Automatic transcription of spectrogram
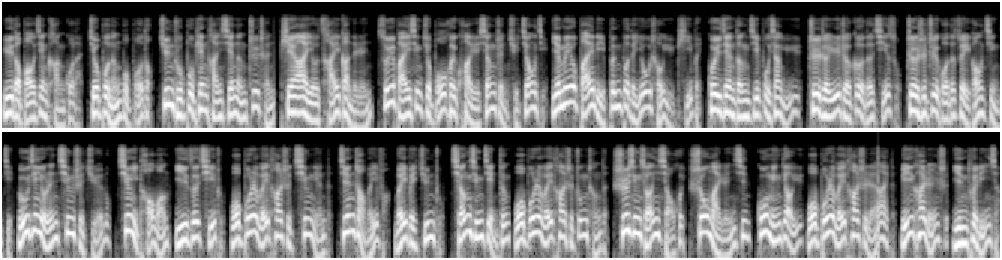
遇到宝剑砍过来，就不能不搏斗。君主不偏袒贤能之臣，偏爱有才干的人，所以百姓就不会跨越乡镇去交界，也没有百里奔波的忧愁与疲惫。贵贱等级不相逾越，智者愚者各得其所，这是治国的最高境界。如今有人轻视绝路，轻易逃亡，以则其主，我不认为他是清廉的；奸诈违法，违背君主，强行见争，我不认为他是忠诚的；实行小恩小惠，收买人心，沽名钓誉，我不认为他是仁爱的；离开人世，隐退林下，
